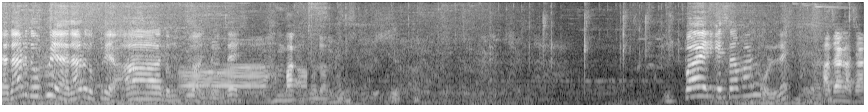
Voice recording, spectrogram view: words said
야 나를 노플이야 나를 노플이야. 아 너무 그거 안 좋은데. 아, 한 바퀴 도졌네 이빠에게 싸움하는 거 올래? 가자 가자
